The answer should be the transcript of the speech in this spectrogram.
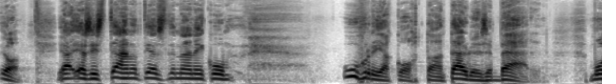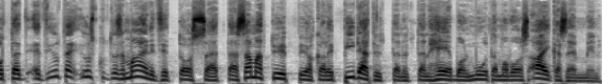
Joo, ja, ja siis tämähän on tietysti nämä niin kuin uhria kohtaan täydellisen väärin. Mutta et, et just kun sä mainitsit tuossa, että tämä sama tyyppi, joka oli pidätyttänyt tämän Hebon muutama vuosi aikaisemmin,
